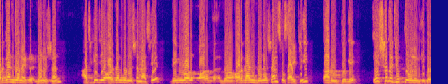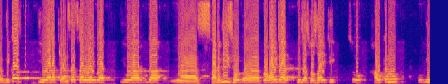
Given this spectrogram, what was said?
অর্গান ডোনেট ডোনেশন আজকে যে অর্গান ডোনেশন আছে বেঙ্গল অর্গান ডোনেশন সোসাইটি তার উদ্যোগে, এর সাথে যুক্ত হলেন কি করে? Because you are a cancer survivor you are the service provider to the society so how can you you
